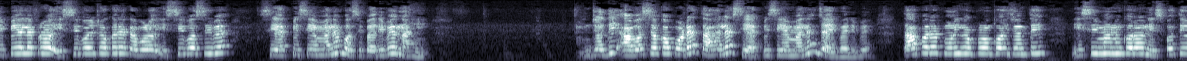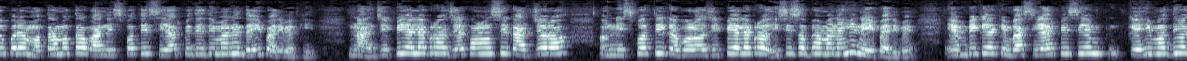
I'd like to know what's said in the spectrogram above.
ଜିପିଏଲ୍ଏଫ୍ର ଇସି ବୈଠକରେ କେବଳ ଇସି ବସିବେ ସିଆର୍ପି ସିଏମ୍ ମାନେ ବସିପାରିବେ ନାହିଁ ଯଦି ଆବଶ୍ୟକ ପଡ଼େ ତାହେଲେ ସିଆର୍ପିସିଏମ୍ ମାନେ ଯାଇପାରିବେ ତାପରେ ପୁଣି ଆପଣ କହିଛନ୍ତି ଇସିମାନଙ୍କର ନିଷ୍ପତ୍ତି ଉପରେ ମତାମତ ବା ନିଷ୍ପତ୍ତି ସିଆର୍ପି ଦିଦିମାନେ ଦେଇପାରିବେ କି ନା ଜିପିଏଲ୍ଏଫ୍ର ଯେକୌଣସି କାର୍ଯ୍ୟର ନିଷ୍ପତ୍ତି କେବଳ ଜିପିଏଲ୍ଏଫ୍ର ଇସି ସଭ୍ୟମାନେ ହିଁ ନେଇପାରିବେ ଏମ୍ବିକେ କିମ୍ବା ସିଆର୍ପିସିଏମ୍ କେହି ମଧ୍ୟ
